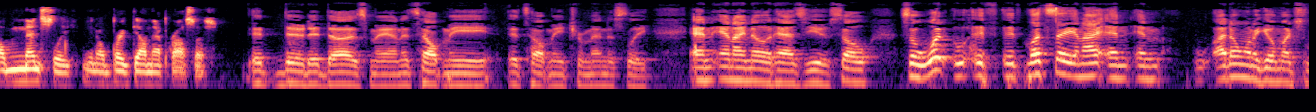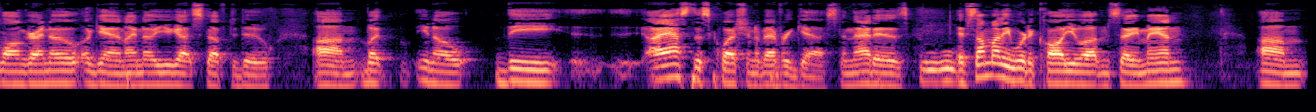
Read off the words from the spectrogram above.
immensely, you know, break down that process. It, dude, it does, man. It's helped me. It's helped me tremendously, and and I know it has you. So so what if if let's say and I and and I don't want to go much longer. I know again. I know you got stuff to do, um, but you know the. I ask this question of every guest, and that is, if somebody were to call you up and say, "Man, um,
